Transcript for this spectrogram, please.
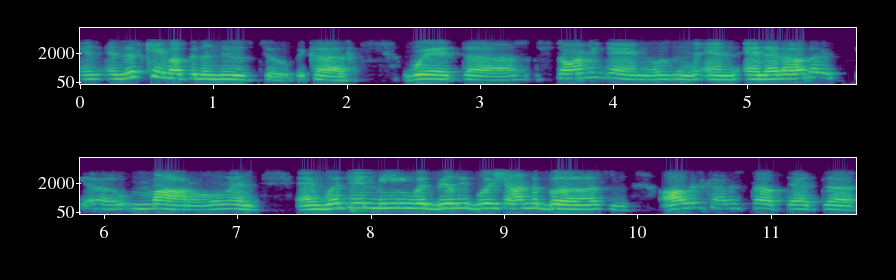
and, and this came up in the news too, because with uh, Stormy Daniels and, and, and that other uh, model, and, and with him meeting with Billy Bush on the bus, and all this kind of stuff that, uh,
